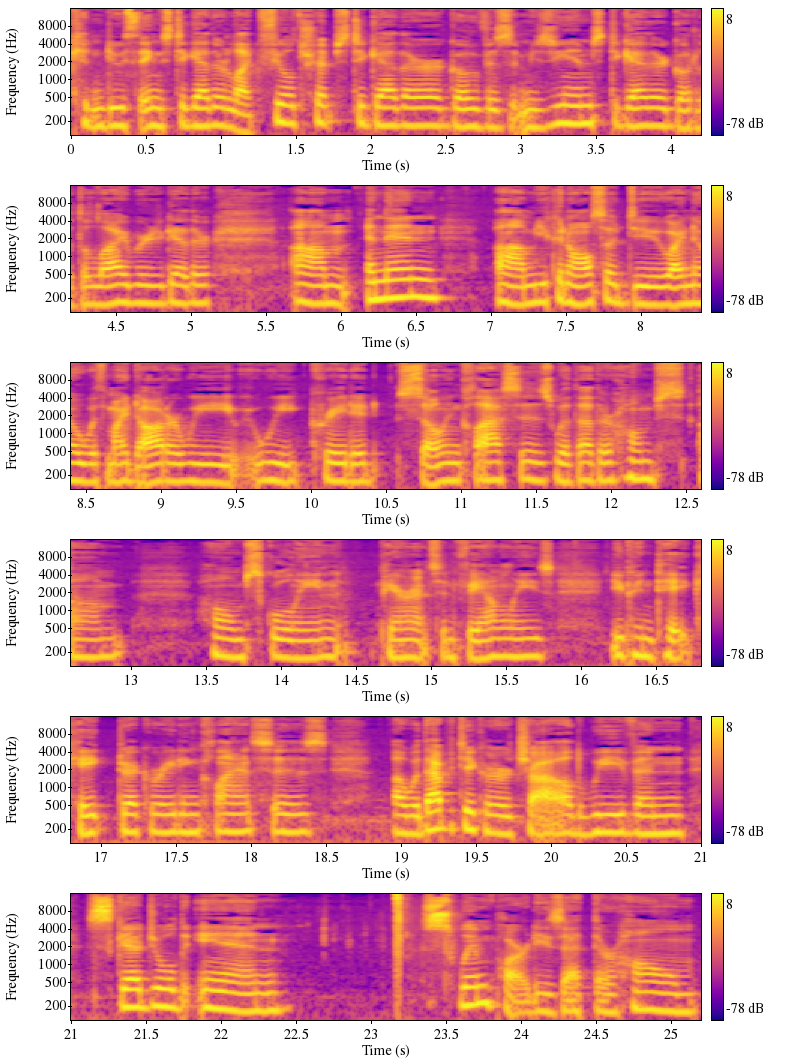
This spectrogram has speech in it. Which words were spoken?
can do things together, like field trips together, go visit museums together, go to the library together. Um, and then um, you can also do. I know with my daughter, we we created sewing classes with other homes um, homeschooling parents and families. You can take cake decorating classes. Uh, with that particular child, we even scheduled in swim parties at their home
